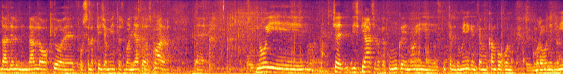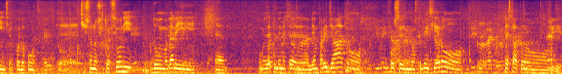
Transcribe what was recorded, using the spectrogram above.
dà dall'occhio è forse l'atteggiamento sbagliato della squadra. Eh, noi cioè, dispiace perché comunque noi tutte le domeniche entriamo in campo con, con la voglia di vincere, poi dopo eh, ci sono situazioni dove magari eh, come hai detto bene te abbiamo pareggiato, forse il nostro pensiero è stato eh,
